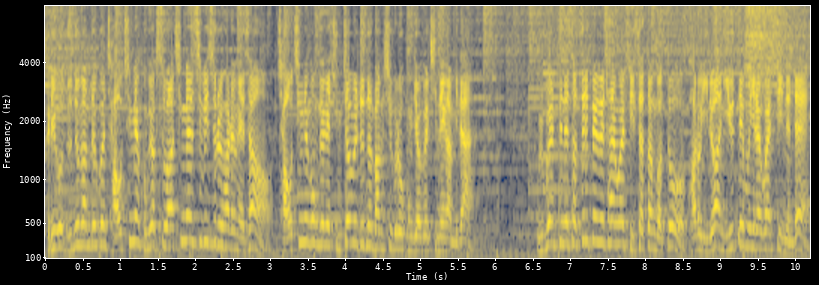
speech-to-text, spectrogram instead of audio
그리고 누누 감독은 좌우 측면 공격수와 측면 수비수를 활용해서 좌우 측면 공격에 중점을 두는 방식으로 공격을 진행합니다. 울버햄튼에서 3백을 사용할 수 있었던 것도 바로 이러한 이유 때문이라고 할 수 있는데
